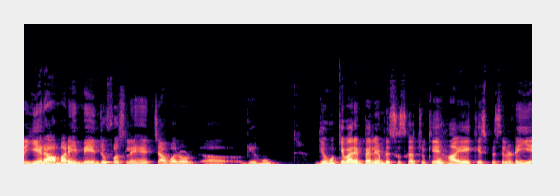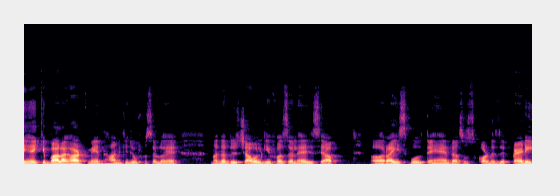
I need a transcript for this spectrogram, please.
तो ये रहा हमारी मेन जो फ़सलें हैं, चावल और गेहूँ। गेहूँ के बारे में पहले हम डिस्कस कर चुके हैं। हाँ एक स्पेशलिटी ये है कि बालाघाट में धान की जो फ़सल है मतलब जो चावल की फ़सल है, जिसे आप राइस बोलते हैं दस उस कॉल्ड एज ए पैडी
